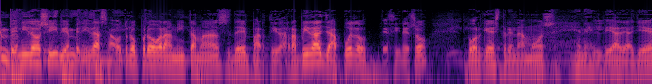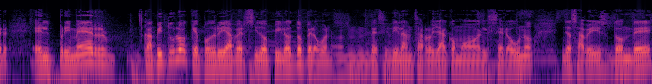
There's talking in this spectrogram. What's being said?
Bienvenidos y bienvenidas a otro programita más de Partida Rápida. Ya puedo decir eso porque estrenamos en el día de ayer el primer capítulo que podría haber sido piloto, pero bueno, decidí lanzarlo ya como el 01, ya sabéis, donde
